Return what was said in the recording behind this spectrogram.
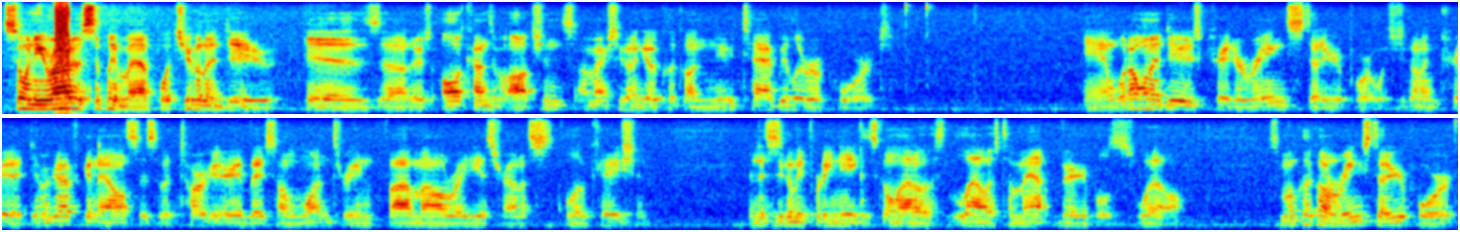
So when you write a Simply Map, what you're going to do is uh, there's all kinds of options. I'm actually going to go click on New Tabular Report. And what I want to do is create a ring study report, which is going to create a demographic analysis of a target area based on one, three, and five mile radius around a location. And this is going to be pretty neat. It's going to allow us, allow us to map variables as well. So I'm going to click on Ring Study Report.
